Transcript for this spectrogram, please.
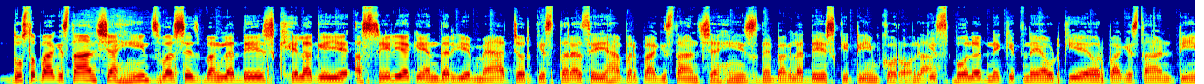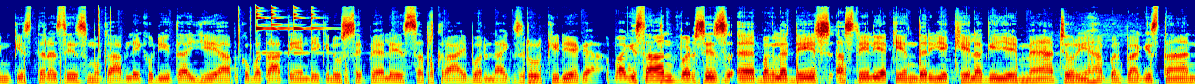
دوستو، پاکستان شاہینز ورسز بنگلہ دیش کھیلا گیا۔ یہ آسٹریلیا کے اندر یہ میچ اور کس طرح سے یہاں پر پاکستان شاہینز نے بنگلہ دیش کی ٹیم کو رونا کس بولر نے کتنے آؤٹ کیے، اور پاکستان ٹیم کس طرح سے اس مقابلے کو جیتا، یہ آپ کو بتاتے ہیں، لیکن اس سے پہلے سبسکرائب اور لائک ضرور کیجیے گا۔ پاکستان ورسز بنگلہ دیش، آسٹریلیا کے اندر یہ کھیلا گیا یہ میچ، اور یہاں پر پاکستان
